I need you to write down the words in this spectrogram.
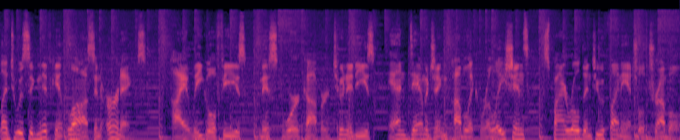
led to a significant loss in earnings. High legal fees, missed work opportunities, and damaging public relations spiraled into financial trouble.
